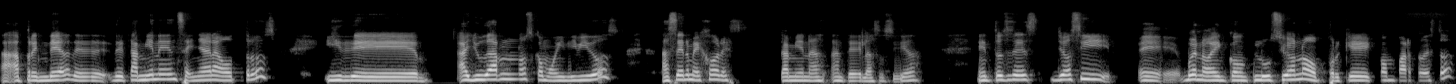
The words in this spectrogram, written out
aprender, de, también enseñar a otros y de ayudarnos como individuos a ser mejores también ante la sociedad. Entonces, yo sí, eh, bueno, en conclusión, o por qué comparto esto,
